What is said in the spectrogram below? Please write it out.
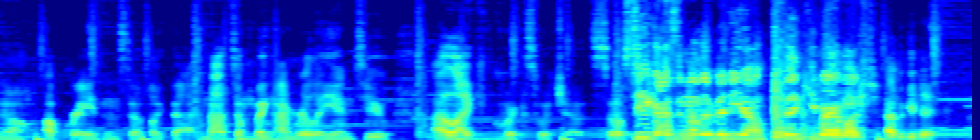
you know, upgrades and stuff like that. Not something I'm really into. I like quick switch outs. So see you guys in another video. Thank you very much. Have a good day.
